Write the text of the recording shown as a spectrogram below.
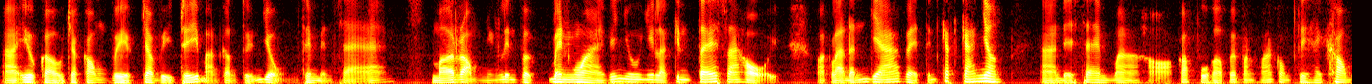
à, yêu cầu cho công việc cho vị trí bạn cần tuyển dụng thì mình sẽ mở rộng những lĩnh vực bên ngoài ví dụ như là kinh tế xã hội hoặc là đánh giá về tính cách cá nhân à, để xem mà họ có phù hợp với văn hóa công ty hay không.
